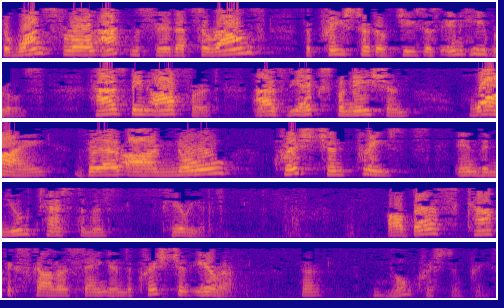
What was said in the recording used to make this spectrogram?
the once for all atmosphere that surrounds the priesthood of Jesus in Hebrews has been offered as the explanation why there are no Christian priests in the New Testament period. Our best Catholic scholars saying in the Christian era, there are no Christian priests.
